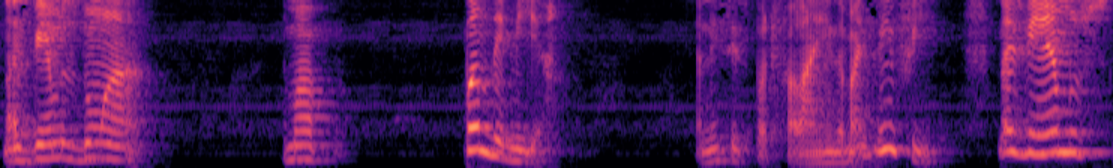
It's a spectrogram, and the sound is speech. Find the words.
nós viemos de uma, de uma pandemia. Eu nem sei se pode falar ainda, mas enfim. Nós viemos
